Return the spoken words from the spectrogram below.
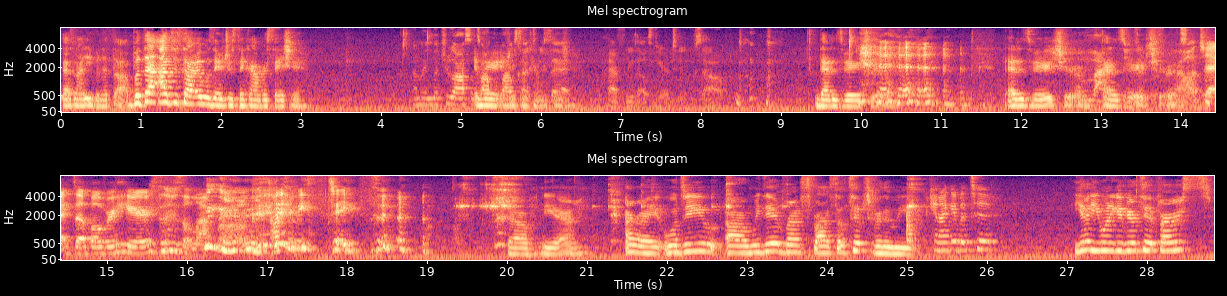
That's not even a thought. But that I just thought it was an interesting conversation. I mean, but you also A talk about countries that. Have free healthcare too. So That is very true. that is very true. A lot That of is very are true. We're all jacked up over here, so there's a lot wrong in these states. So yeah. All right. Well, do you? Um, we did brunch spot. So tips for the week. Can I give a tip? Yeah, you want to give your tip first?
